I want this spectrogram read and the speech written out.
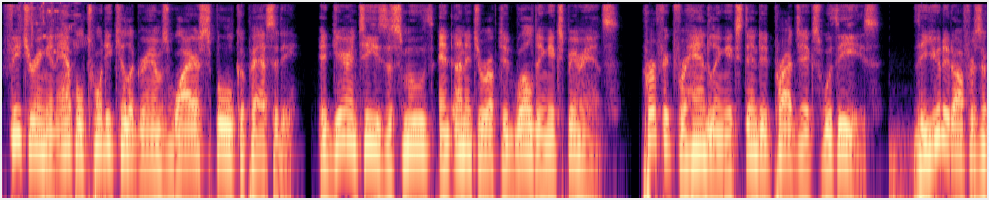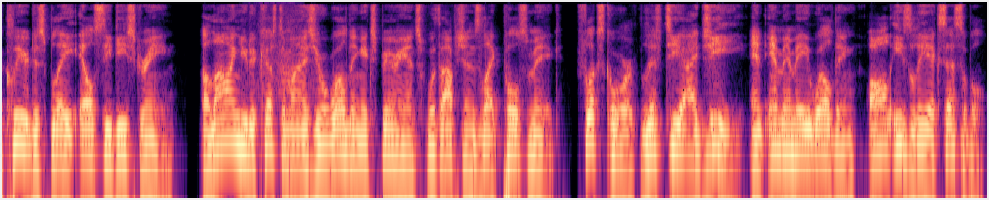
Featuring an ample 20 kilograms wire spool capacity, it guarantees a smooth and uninterrupted welding experience, perfect for handling extended projects with ease. The unit offers a clear display LCD screen, allowing you to customize your welding experience with options like Pulse MIG, FluxCore, Lift TIG, and MMA welding, all easily accessible.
